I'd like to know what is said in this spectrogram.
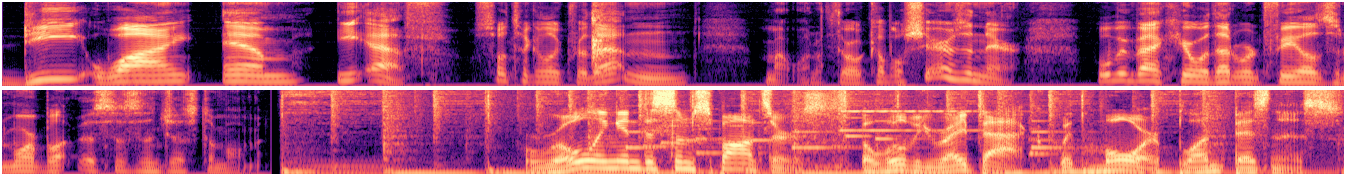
DYMEF. So take a look for that and might want to throw a couple shares in there. We'll be back here with Edward Fields and more blunt business in just a moment. Rolling into some sponsors, but we'll be right back with more blunt business.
